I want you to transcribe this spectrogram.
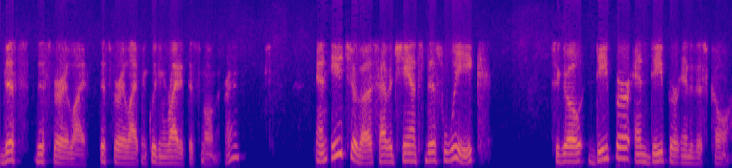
this, this very life, this very life, including right at this moment, right? And each of us have a chance this week to go deeper and deeper into this koan,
